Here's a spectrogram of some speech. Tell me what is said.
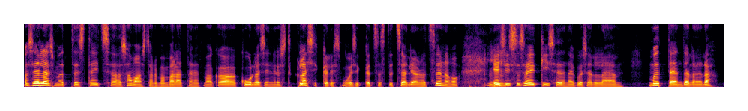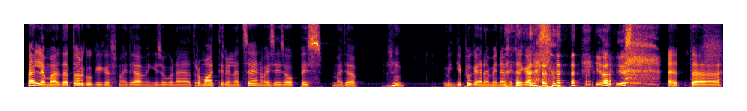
ma selles mõttes täitsa samastun, ma mäletan, et ma ka kuulasin just klassikalist muusikat, sest et seal ei olnud sõnu mm. -hmm. ja mhm. siis sa saidki ise nagu selle mõtte endale noh, välja mõelda, et olgugi, kas ma ei tea, mingisugune dramaatiline tseen või siis hoopis, ma ei tea, mingi põgenemine, mida iganes jah, just. et äh,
